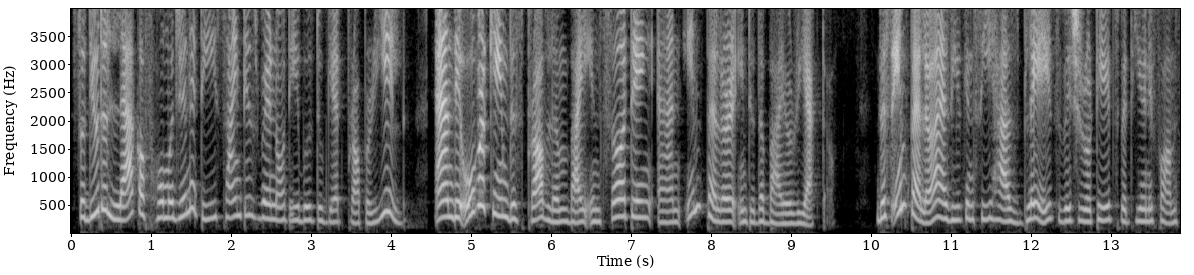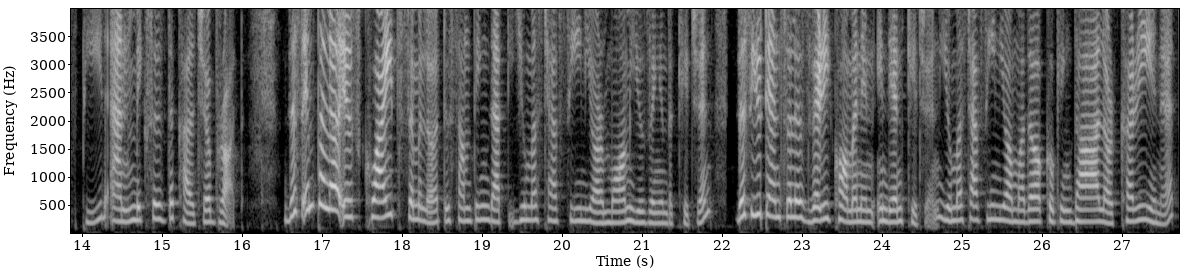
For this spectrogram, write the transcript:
So due to lack of homogeneity, scientists were not able to get proper yield. And they overcame this problem by inserting an impeller into the bioreactor. This impeller, as you can see, has blades which rotates with uniform speed and mixes the culture broth. This impeller is quite similar to something that you must have seen your mom using in the kitchen. This utensil is very common in Indian kitchen. You must have seen your mother cooking dal or curry in it.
